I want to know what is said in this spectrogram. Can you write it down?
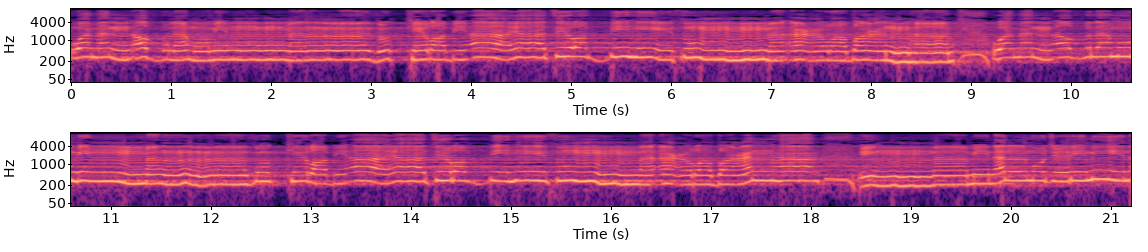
ومن أظلم ممن ذكر بآيات ربه ثم أعرض عنها ومن أظلم ممن ذكر بآيات ربه ثم أعرض عنها إنا من المجرمين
